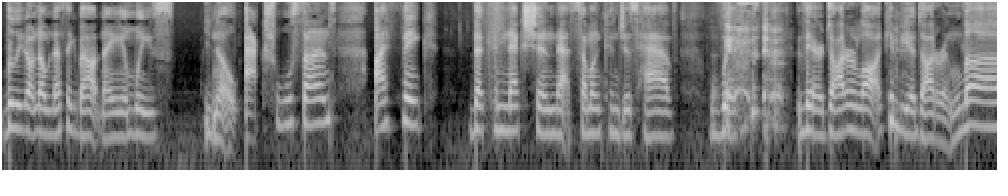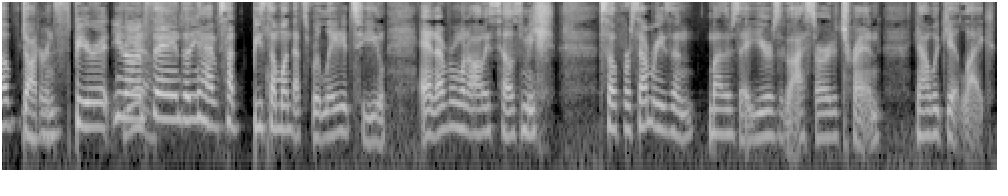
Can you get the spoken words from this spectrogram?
really don't know nothing about Naomi's, you know, actual sons. I think the connection that someone can just have with their daughter-in-law it can be a daughter in love, daughter in spirit. You know what I'm Yeah. saying? Doesn't have to be someone that's related to you. And everyone always tells me. So for some reason, Mother's Day years ago, I started a trend. Now I would get like,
